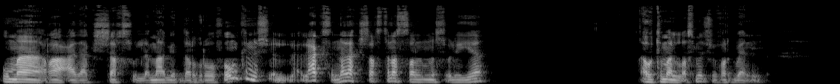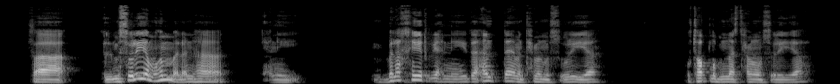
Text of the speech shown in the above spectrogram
وما راعى ذاك الشخص ولا ما قدر ظروفه. وممكن العكس إن ذاك الشخص تنصل من المسؤولية أو تملص ما أدري الفرق بينهم فالمسؤولية مهمة لأنها يعني بالاخير يعني إذا أنت دائما تحمل مسؤولية وتطلب الناس تحمل مسؤولية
